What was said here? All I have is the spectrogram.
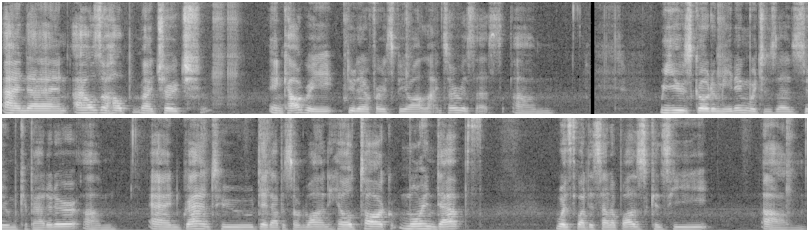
and then I also helped my church in Calgary do their first few online services. Um, we use GoToMeeting, which is a Zoom competitor. Um, and Grant, who did episode one, he'll talk more in depth with what the setup was because he um,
